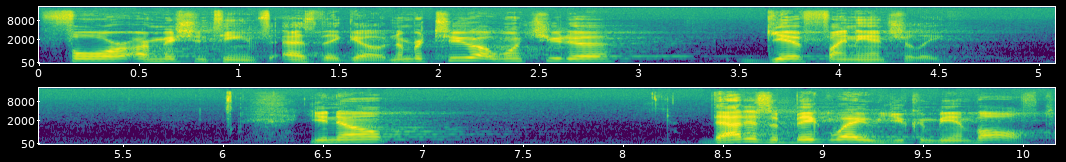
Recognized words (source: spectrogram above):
for our mission teams as they go. Number two, I want you to give financially. You know, that is a big way you can be involved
